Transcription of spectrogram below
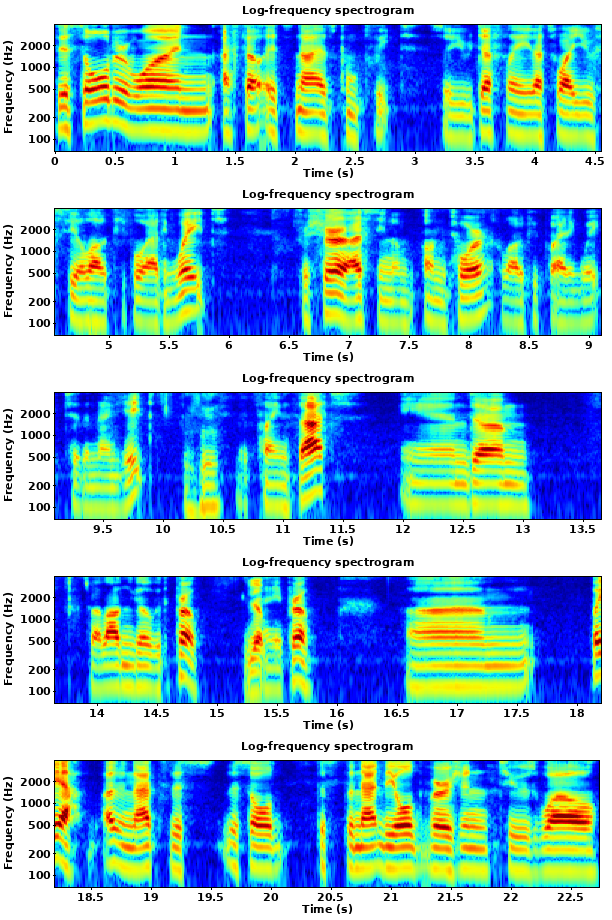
this older one, I felt it's not as complete. So you definitely that's why you see a lot of people adding weight. For sure, I've seen them on the tour. A lot of people adding weight to the 98. Mm-hmm. They're playing with that, and um, so I allowed them to go with the Pro. Yep. 98 Pro. Um, but yeah, other than that, this this old this the the old version too as well.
